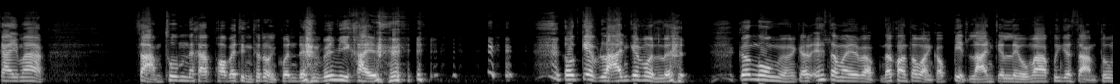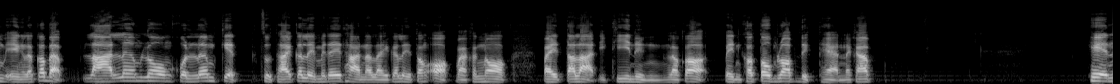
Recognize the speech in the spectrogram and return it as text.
ใกล้มากสามทุ่มนะครับ พอไปถึงถนนคนเดินไม่มีใครเลยเขาเก็บร้านกันหมดเลย ก็งงเหมือนกัน เอ๊ะทำไมแบบนครสวรรค์เขาปิดร้านกันเร็วมาก เพิ่งจะสามทุ่มเอง แล้วก็แบบร้านเริ่มโล่ง คนเริ่มเก็บสุดท้ายก็เลยไม่ได้ทานอะไรก็เลยต้องออกมาข้างนอก ไปตลาดอีกที่หนึ่ง แล้วก็เป็นข้าวต้มรอบดึกแทนนะครับ เห็น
